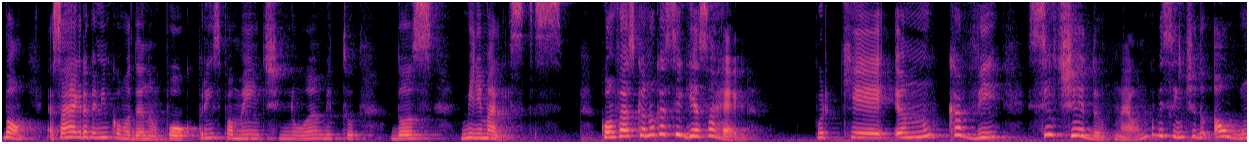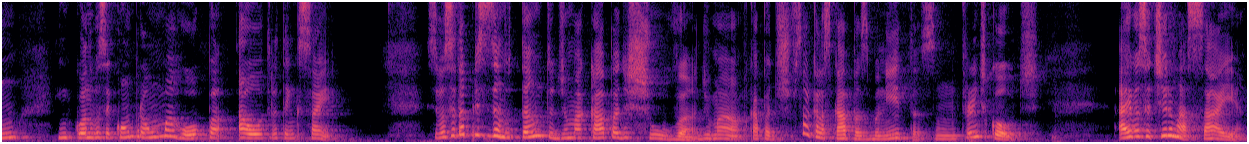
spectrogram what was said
Bom, essa regra vem me incomodando um pouco, principalmente no âmbito dos minimalistas. Confesso que eu nunca segui essa regra porque eu nunca vi sentido nela, nunca vi sentido algum em quando você compra uma roupa, a outra tem que sair. Se você está precisando tanto de uma capa de chuva, de uma capa de chuva, sabe aquelas capas bonitas, um trench coat, aí você tira uma saia,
